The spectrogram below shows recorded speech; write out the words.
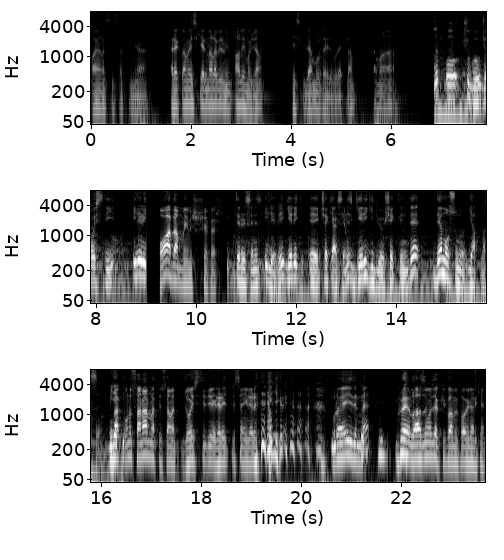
Vay anasını satayım ya. Reklam eski yerini alabilir miyim? Alayım hocam. Eskiden buradaydı bu reklam. Tamam. alıp o çubuğu, joystick'i ileri O adam mıymış şoför? ittirirseniz ileri, geri e, çekerseniz geri gidiyor şeklinde demosunu yapması. Bak bunu sana anlatıyor Samet. Joystick diyor ileri ittirsen ileri. Buraya iyi dinle. Buraya lazım olacak FIFA mifa oynarken.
